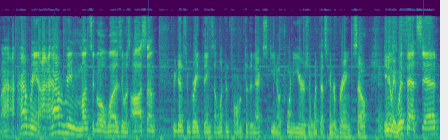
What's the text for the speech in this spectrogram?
however many, however many months ago it was. It was awesome. We've done some great things. I'm looking forward to the next, you know, 20 years and what that's going to bring. So, Fantastic. anyway, with that said,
